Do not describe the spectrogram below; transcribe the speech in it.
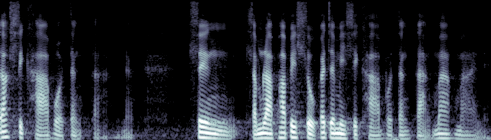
รักสิกขาบทต่างๆนะซึ่งสำหรับพระภิกษุก็จะมีสิกขาบทต่างๆ มากมายเลย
